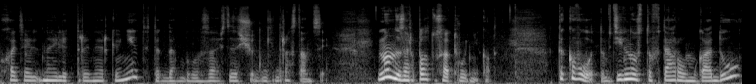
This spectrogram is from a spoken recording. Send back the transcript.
хотя на электроэнергию нет, тогда было за, за счет гидростанции, но на зарплату сотрудников. Так вот, в 92 году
